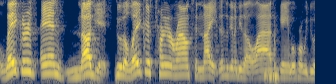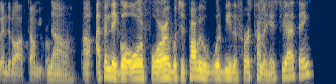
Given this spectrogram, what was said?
Lakers and Nuggets. Do the Lakers turn it around tonight? This is going to be the last game before we do end it off. Tell me, bro. No, uh, I think they go 0 4, which is probably would be the first time in history. I think.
